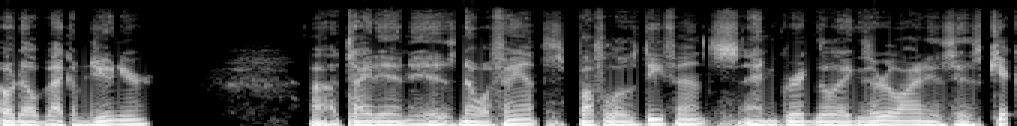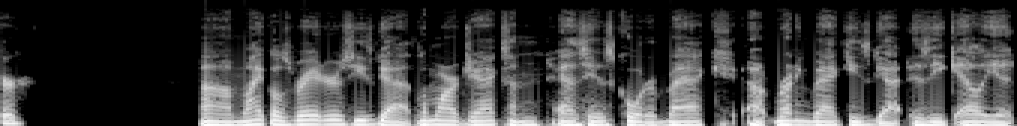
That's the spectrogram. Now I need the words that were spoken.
Odell Beckham Jr. Uh, tight end is Noah Fant, Buffalo's defense, and Greg the Leg Zuerlein is his kicker. Uh, Michael's Raiders, he's got Lamar Jackson as his quarterback. Uh, running back, he's got Zeke Elliott,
